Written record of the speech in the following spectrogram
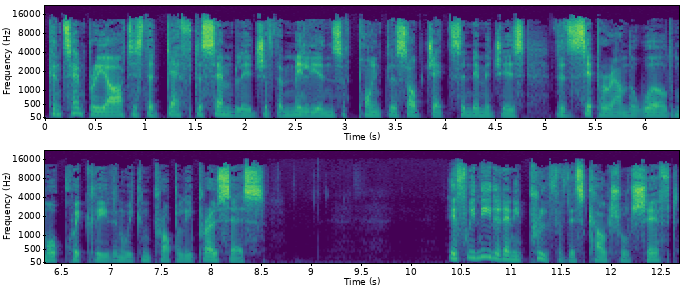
contemporary art is the deft assemblage of the millions of pointless objects and images that zip around the world more quickly than we can properly process. If we needed any proof of this cultural shift,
